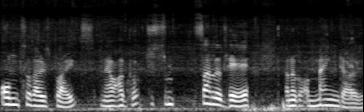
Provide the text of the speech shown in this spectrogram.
onto those plates. Now, I've got just some salad here, and I've got a mango,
